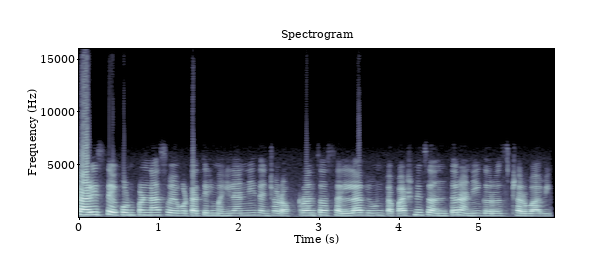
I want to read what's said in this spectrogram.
चाळीस ते एकोणपन्नास वयोगटातील महिलांनी त्यांच्या डॉक्टरांचा सल्ला घेऊन तपासणीचं अंतर आणि गरज ठरवावी.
